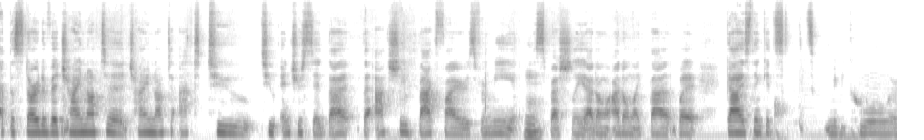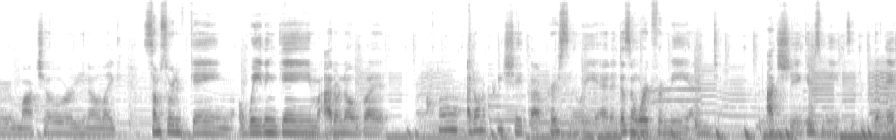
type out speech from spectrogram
at- the start of it trying not to trying not to act too too interested that that actually backfires for me Mm. especially i don't i don't like that but guys think it's it's maybe cool or macho or you know like some sort of game a waiting game i don't know but i don't i don't appreciate that personally and it doesn't work for me and actually it gives me the ick.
